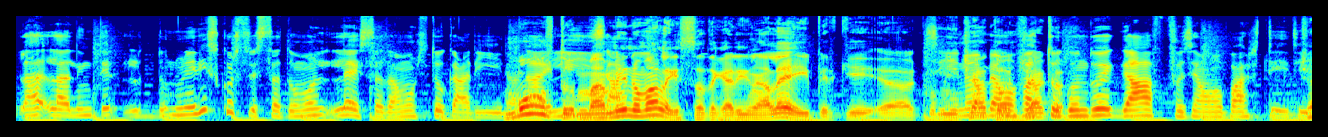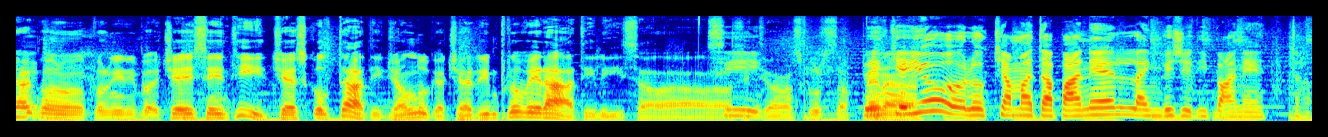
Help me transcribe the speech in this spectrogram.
la- la- lunedì scorso è stato mol- lei è stata molto carina. molto, ma meno male che è stata carina lei perché ha Sì, noi cominciato abbiamo fatto co- con due gaff, siamo partiti. già con, con i ci hai sentiti, ci hai ascoltati Gianluca, ci hai rimproverati Lisa la Sì, settimana scorsa appena Perché io l'ho chiamata Panella invece di Panetta.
